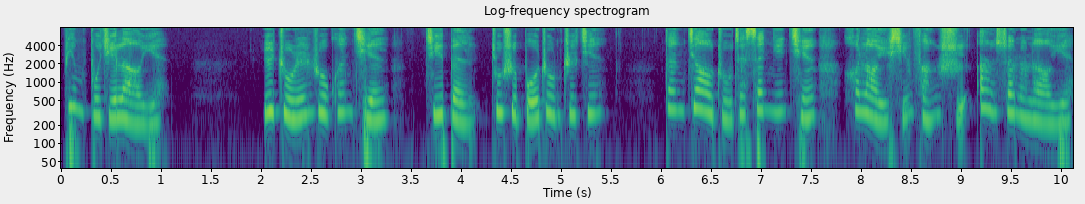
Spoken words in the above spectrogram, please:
并不及老爷，与主人入关前基本就是伯仲之间。但教主在三年前和老爷行房时暗算了老爷，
